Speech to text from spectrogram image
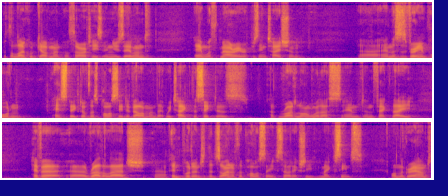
with the local government authorities in New Zealand and with Maori representation. Uh, and this is a very important aspect of this policy development that we take the sectors right along with us and in fact they have a, a rather large uh, input into the design of the policy so it actually makes sense on the ground.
